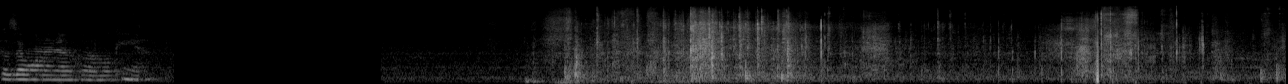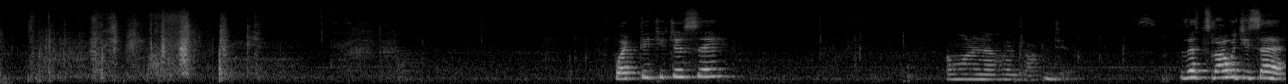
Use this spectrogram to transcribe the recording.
Because I want to know who I'm looking at. What did you just say? I want to know who I'm talking to. That's not what you said.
